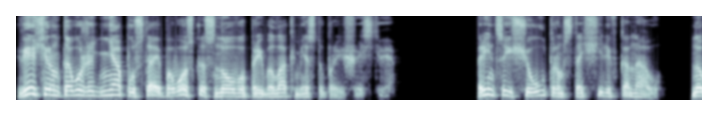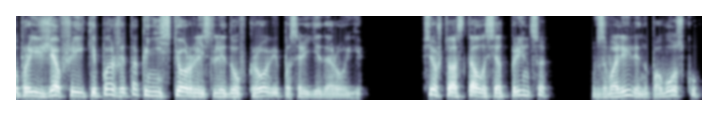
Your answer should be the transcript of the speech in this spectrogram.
Вечером того же дня пустая повозка снова прибыла к месту происшествия. Принца еще утром стащили в канаву, но проезжавшие экипажи так и не стерли следов крови посреди дороги. Все, что осталось от принца, взвалили на повозку,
